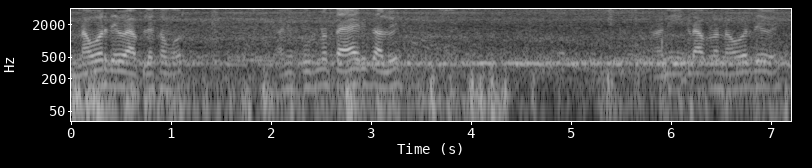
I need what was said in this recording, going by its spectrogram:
नवरदेव आहे आपल्यासमोर. आणि पूर्ण तयारी चालू आहे. आणि इकडं आपला नवरदेव आहे.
